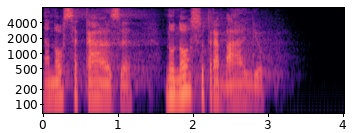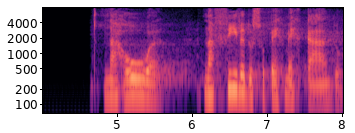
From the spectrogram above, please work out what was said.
na nossa casa, no nosso trabalho, na rua, na fila do supermercado,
